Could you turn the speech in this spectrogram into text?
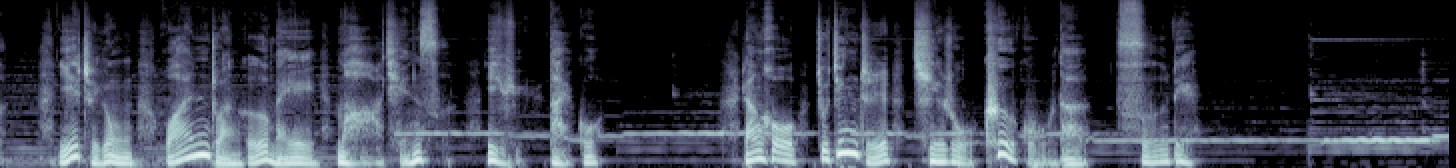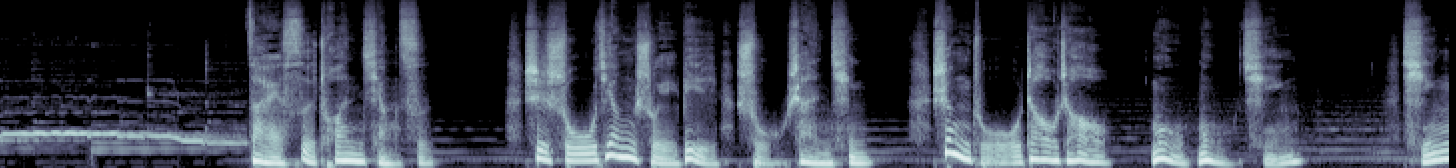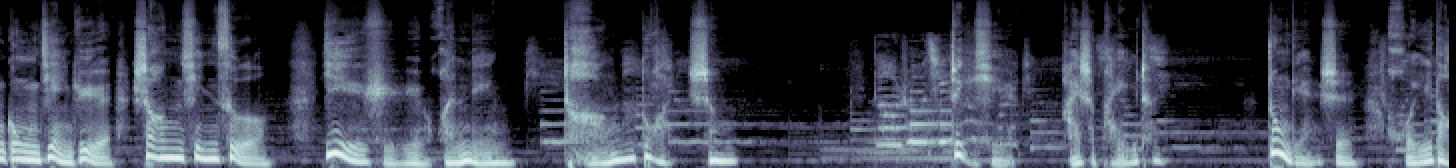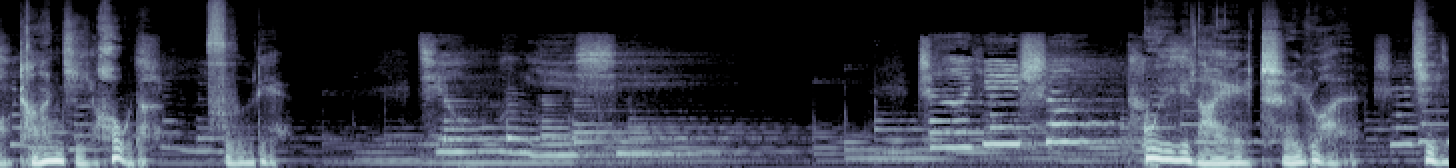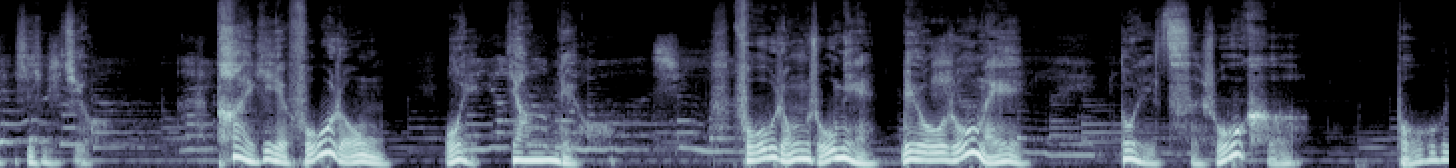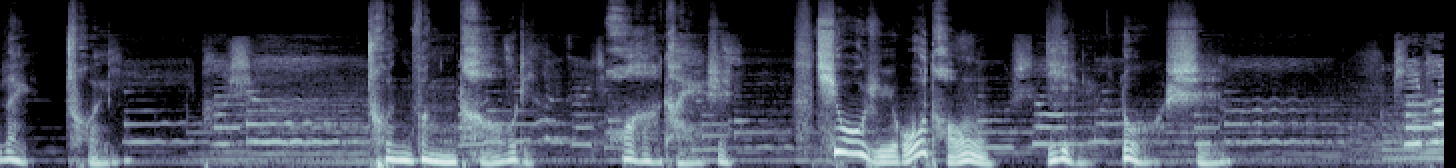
也只用“婉转蛾眉马前死”一语带过，然后就径直切入刻骨的撕裂。在四川相思，是蜀江水碧蜀山青，圣主朝朝暮暮情。行宫见月伤心色，夜雨还铃肠断声。这些还是陪衬，重点是回到长安以后的思念。旧梦依稀，这一生归来池苑。记忆久，太液芙蓉未央柳。芙蓉如面，柳如眉，对此如何不泪垂？春风桃李花开日，秋雨梧桐叶落时。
